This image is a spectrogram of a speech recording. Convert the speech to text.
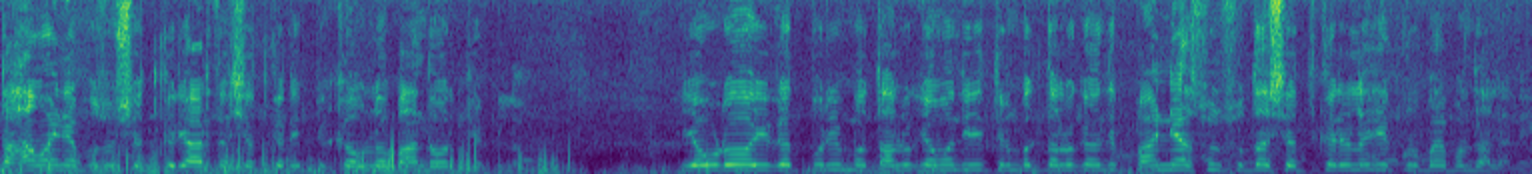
दहा महिन्यापासून शेतकरी अडचण शेतकरी पिकवलं बांधावर फेकलं. एवढं इगतपुरी तालुक्यामध्ये त्र्यंबक तालुक्यामध्ये पाणी असून सुद्धा शेतकऱ्याला एक रुपया पण झाला नाही.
